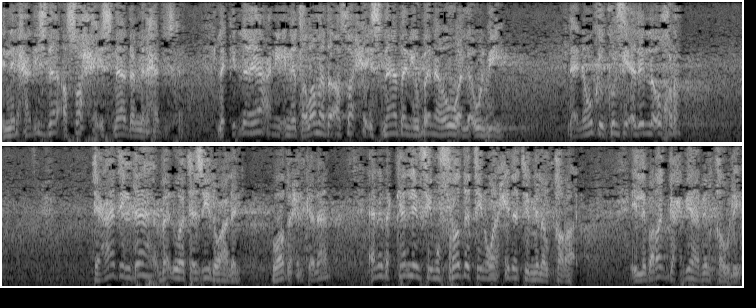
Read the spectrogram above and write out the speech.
إن الحديث ده أصح إسنادا من الحديث ده. لكن لا يعني إن طالما ده أصح إسنادا أنا هو اللي أقول به. لأن ممكن يكون في أدلة أخرى. تعادل ده بل وتزيد عليه. واضح الكلام؟ أنا بتكلم في مفردة واحدة من القرائن اللي برجح بها بالقولين.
